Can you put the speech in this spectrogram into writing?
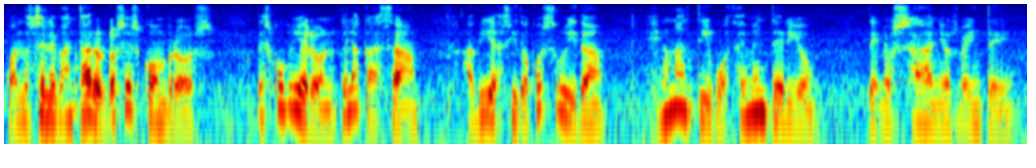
cuando se levantaron los escombros, descubrieron que la casa había sido construida en un antiguo cementerio de los años 20.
